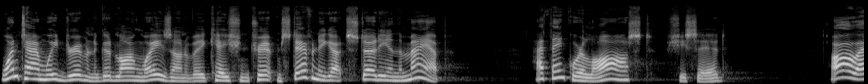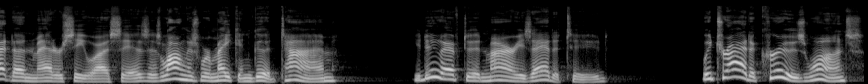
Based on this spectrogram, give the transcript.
One time we'd driven a good long ways on a vacation trip, and Stephanie got to studying the map. I think we're lost, she said. Oh, that doesn't matter, CY says, as long as we're making good time. You do have to admire his attitude. We tried a cruise once,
